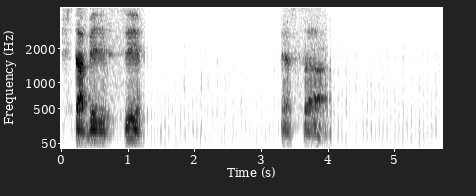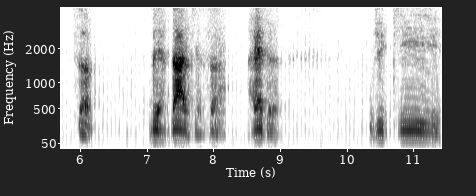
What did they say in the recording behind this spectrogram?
estabelecer essa, essa verdade, essa regra de que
